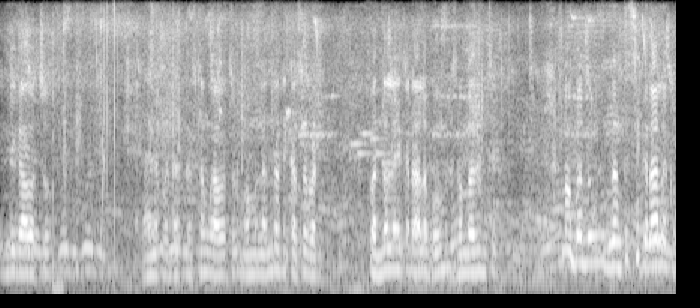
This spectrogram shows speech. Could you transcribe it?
తిండి కావచ్చు ఆయన పడ్డ కష్టం కావచ్చు మమ్మల్ని అందరినీ కష్టపడి వందల ఎకరాల భూములు సంపాదించి మమ్మల్ని ఉన్నంత శిఖరాలకు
